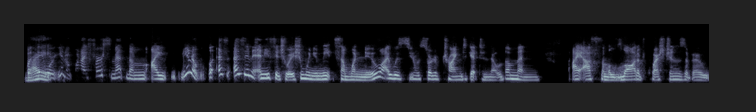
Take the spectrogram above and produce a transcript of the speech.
But right. they were, you know, when I first met them, I, you know, as, as in any situation, when you meet someone new, I was, you know, sort of trying to get to know them. And I asked them a lot of questions about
